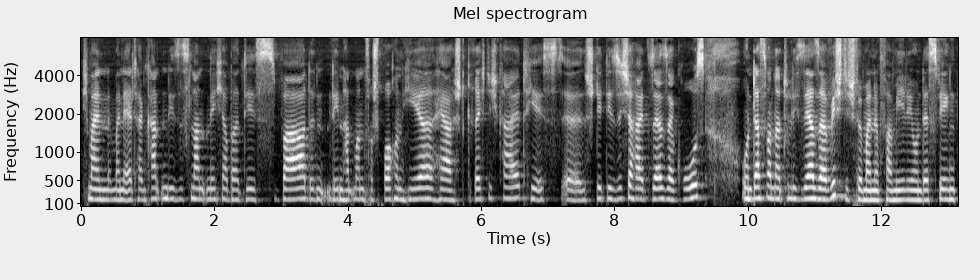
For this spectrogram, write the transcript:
Ich meine, meine Eltern kannten dieses Land nicht, aber dies war, denen hat man versprochen, hier herrscht Gerechtigkeit, hier ist, äh, steht die Sicherheit sehr, sehr groß. Und das war natürlich sehr, sehr wichtig für meine Familie. Und deswegen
